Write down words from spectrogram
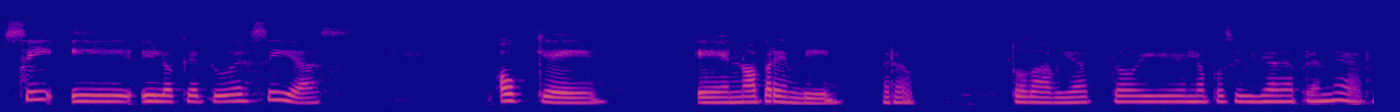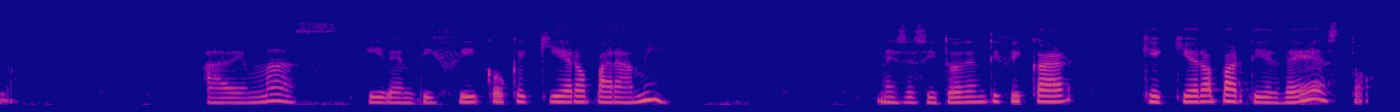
Sí, y, lo que tú decías, ok, eh, no aprendí, pero todavía estoy en la posibilidad de aprenderlo. Además, identifico qué quiero para mí. Necesito identificar qué quiero a partir de esto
